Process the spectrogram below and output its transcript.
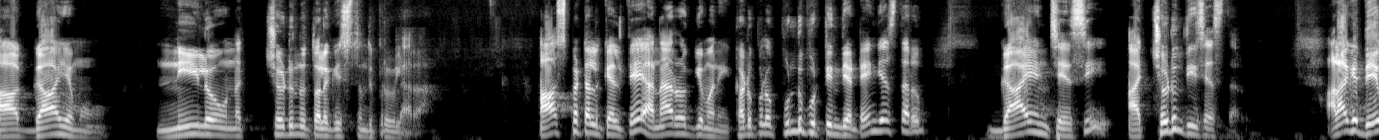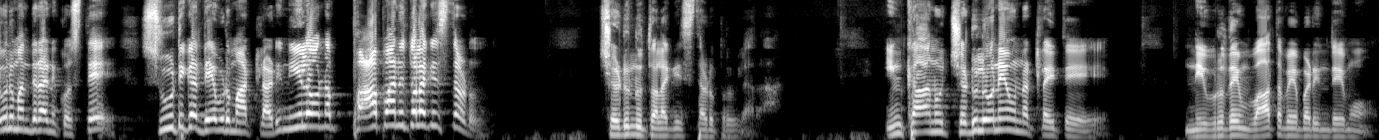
ఆ గాయము నీలో ఉన్న చెడును తొలగిస్తుంది పురుగులారా హాస్పిటల్కి వెళ్తే అనారోగ్యమని కడుపులో పుండు పుట్టింది అంటే ఏం చేస్తారు? గాయం చేసి ఆ చెడును తీసేస్తారు. అలాగే దేవుని మందిరానికి వస్తే సూటిగా దేవుడు మాట్లాడి నీలో ఉన్న పాపాన్ని తొలగిస్తాడు. చెడును తొలగిస్తాడు పురుగులారా ఇంకా నువ్వు చెడులోనే ఉన్నట్లయితే నీ హృదయం వాత వేయబడిందేమో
